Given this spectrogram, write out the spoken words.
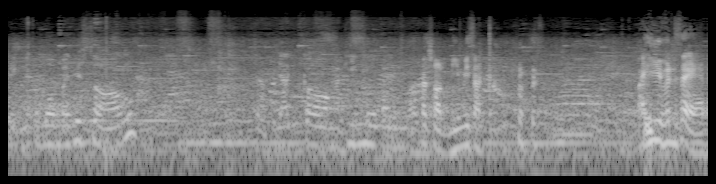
เด็กในกระบงใบที่สองจับยัดกองอะทิ้งมือไปแล้วก็ช็อตนี้มีสักตีเป็นแสน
